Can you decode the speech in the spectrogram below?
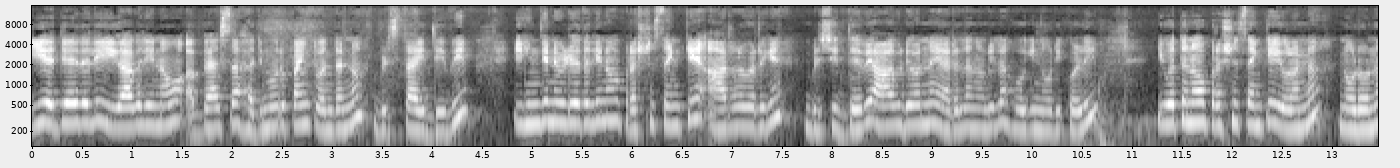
ಈ ಅಧ್ಯಾಯದಲ್ಲಿ ಈಗಾಗಲೇ ನಾವು ಅಭ್ಯಾಸ ಹದಿಮೂರು ಪಾಯಿಂಟ್ ಒಂದನ್ನು ಬಿಡಿಸ್ತಾ ಇದ್ದೀವಿ. ಈ ಹಿಂದಿನ ವಿಡಿಯೋದಲ್ಲಿ ನಾವು ಪ್ರಶ್ನೆ ಸಂಖ್ಯೆ ಆರರವರೆಗೆ ಬಿಡಿಸಿದ್ದೇವೆ. ಆ ವಿಡಿಯೋವನ್ನು ಯಾರೆಲ್ಲ ನೋಡಿಲ್ಲ, ಹೋಗಿ ನೋಡಿಕೊಳ್ಳಿ. ಇವತ್ತು ನಾವು ಪ್ರಶ್ನೆ ಸಂಖ್ಯೆ ಏಳನ್ನು ನೋಡೋಣ.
